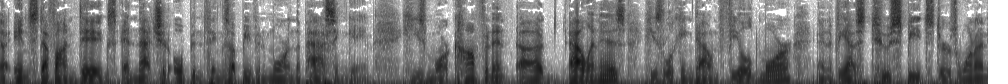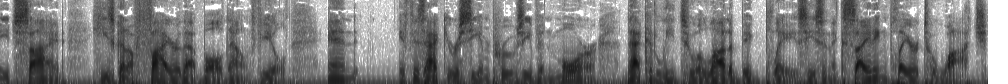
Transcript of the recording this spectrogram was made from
uh, in Stefon Diggs, and that should open things up even more in the passing game. He's more confident, uh, Allen is. He's looking downfield more, and if he has two speedsters, one on each side, he's going to fire that ball downfield. And if his accuracy improves even more, that could lead to a lot of big plays. He's an exciting player to watch.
